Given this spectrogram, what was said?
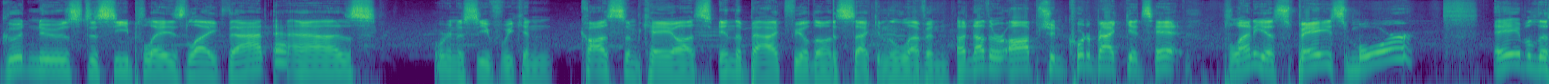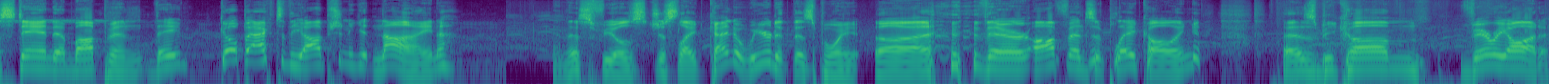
good news to see plays like that as we're going to see if we can cause some chaos in the backfield on the second 11. Another option. Quarterback gets hit. Plenty of space. More able to stand him up, and they go back to the option to get nine. And this feels just like kind of weird at this point. Uh, their offensive play calling has become very odd.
